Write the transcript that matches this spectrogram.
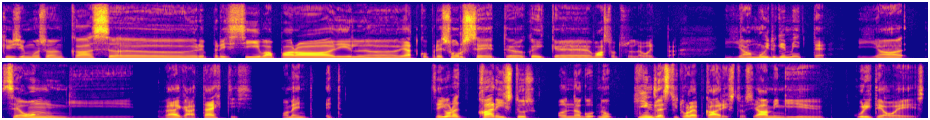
küsimus on, kas äh, repressiivaparaadil äh, jätkub ressursse, et kõike vastutusele võtta. ja muidugi mitte. ja see ongi väga tähtis moment, et see ei ole karistus, on nagu, no kindlasti tuleb karistus ja mingi kuriteo eest.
